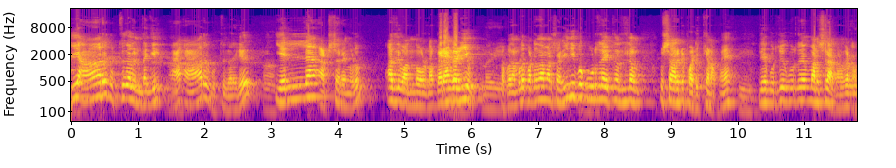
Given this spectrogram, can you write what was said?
ഈ ആറ് കുത്തുകൾ ഉണ്ടെങ്കിൽ ആ ആറ് കുത്തുകളിൽ എല്ലാ അക്ഷരങ്ങളും അതിൽ വന്നോളണം. വരാൻ കഴിയും. അപ്പൊ നമ്മൾ പെട്ടെന്ന് മനസ്സിലാക്കി ഇനിയിപ്പോ കൂടുതലായിട്ട് നല്ല ഉഷാറായിട്ട് പഠിക്കണം. ഏഹ് ഇതിനെ കുറിച്ച് കൂടുതൽ മനസ്സിലാക്കണം കേട്ടോ.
